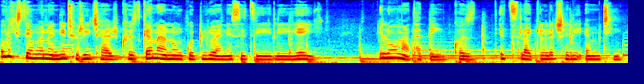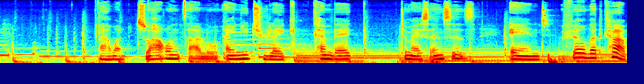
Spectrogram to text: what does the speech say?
obviously I'm gonna need to recharge because kana no kopilo ane sitili yay. Ilo thing because it's like literally empty. So I need to like come back to my senses and fill that cup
